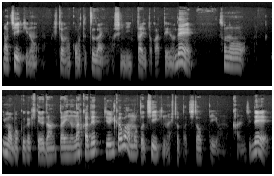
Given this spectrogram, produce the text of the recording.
まあ、地域の人のこう手伝いをしに行ったりとかっていうので、その今僕が来てる団体の中でっていうよりかはもっと地域の人たちとっていうような感じで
